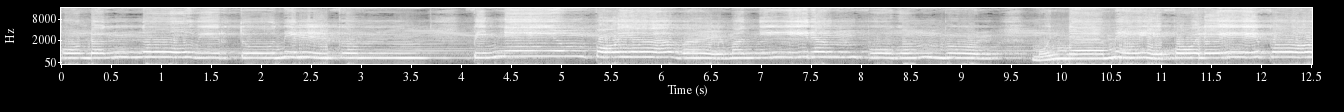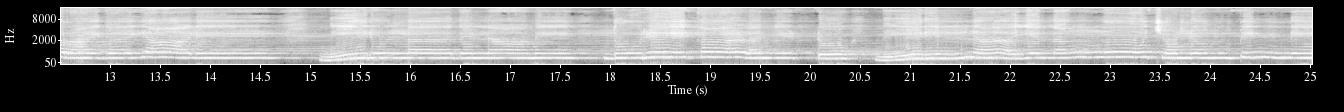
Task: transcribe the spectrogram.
പൂണ്ടൊന്നു വീർത്തു നിൽക്കും. പിന്നെയും പോയവൾ മന്നീരം പോകുമ്പോൾ മുന്നമേ പോലെ പോറായികയാലേ. നീരുള്ളതെല്ലാമേ ദൂരെ കളഞ്ഞിട്ടു നീരില്ല എന്നങ്ങു ചൊല്ലും പിന്നെ.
